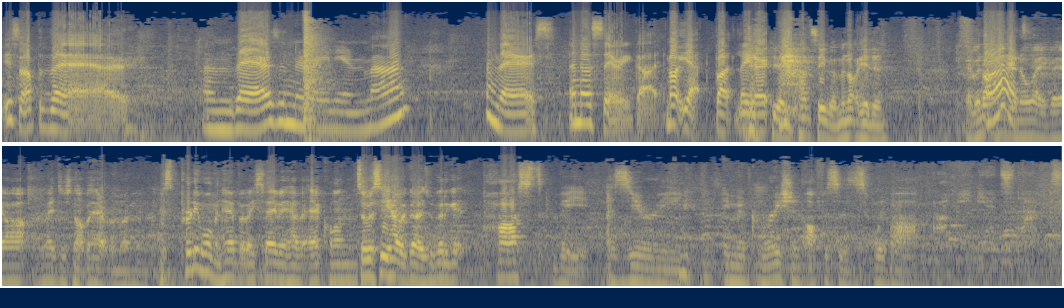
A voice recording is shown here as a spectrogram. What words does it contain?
is up there. And there's an Iranian man, and there's an Azeri guy. Not yet, but later. yeah, you can't see them. They're not hidden. Yeah, we're not Alright. hidden away. They are. They're just not there at the moment. It's pretty warm in here, but they say they have aircon. So we'll see how it goes. We're going to get past the Azeri immigration officers with our Armenian stamps.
